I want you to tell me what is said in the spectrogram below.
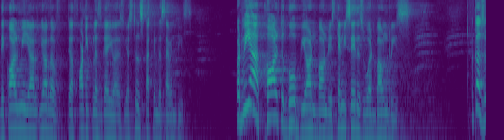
They called me, you're, you're the you're 40 plus guy, you're, you're still stuck in the 70s. But we are called to go beyond boundaries. Can we say this word boundaries? Because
